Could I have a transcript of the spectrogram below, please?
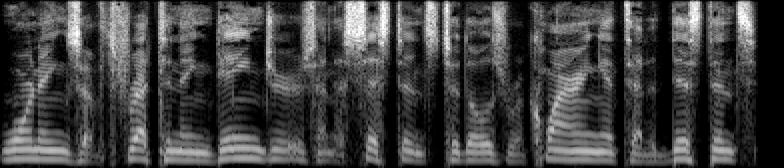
warnings of threatening dangers and assistance to those requiring it at a distance,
